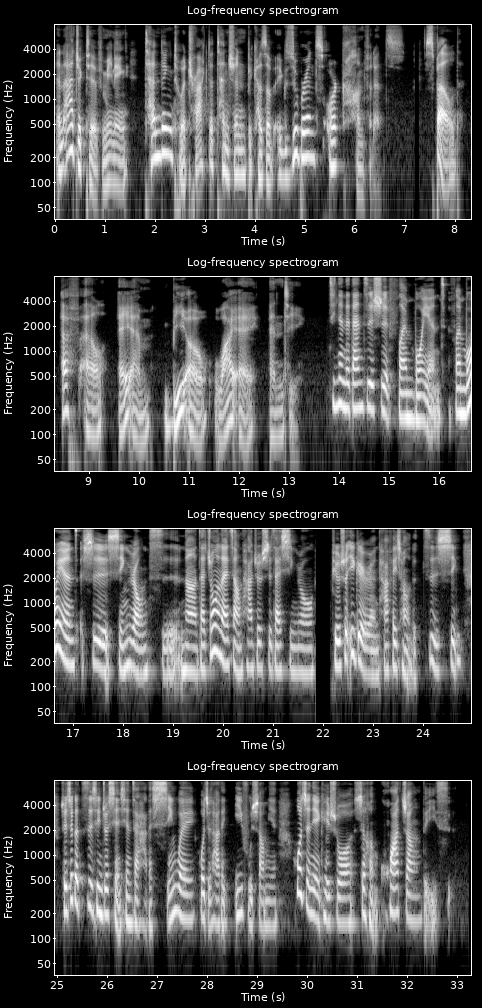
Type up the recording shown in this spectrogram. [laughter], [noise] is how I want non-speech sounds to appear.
an adjective meaning tending to attract attention because of exuberance or confidence. Spelled F L A M B O Y A N T. 今天的单字是 flamboyant。flamboyant 是形容词，那在中文来讲，它就是在形容， 比如说一个人他非常的自信，所以这个自信就显现在他的行为或者他的衣服上面，或者你也可以说是很夸张的意思。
